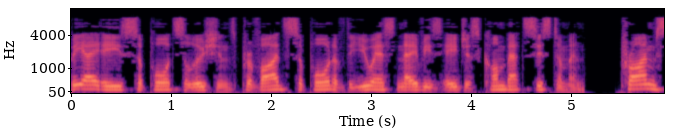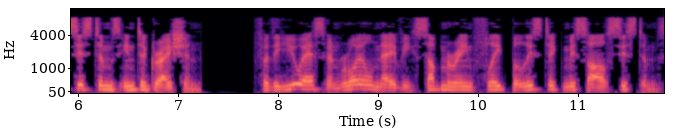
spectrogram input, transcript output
BAE's Support Solutions provides support of the U.S. Navy's Aegis Combat System and Prime Systems Integration for the U.S. and Royal Navy submarine fleet ballistic missile systems.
